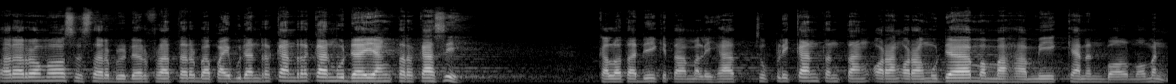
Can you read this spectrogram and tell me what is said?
Para Romo, Suster, Bruder, Frater, Bapak, Ibu, dan rekan-rekan muda yang terkasih, kalau tadi kita melihat cuplikan tentang orang-orang muda memahami cannonball moment,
